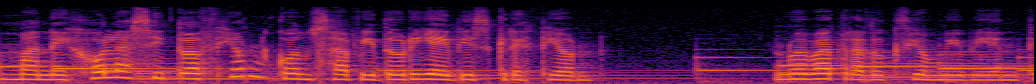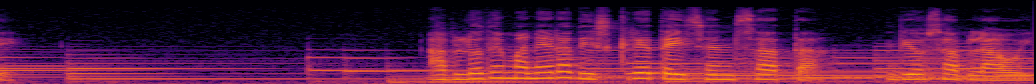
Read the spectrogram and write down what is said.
manejó la situación con sabiduría y discreción. nueva traducción viviente. Habló de manera discreta y sensata, Dios habla hoy.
